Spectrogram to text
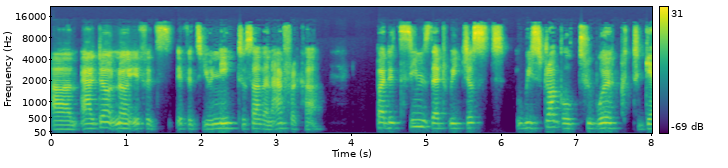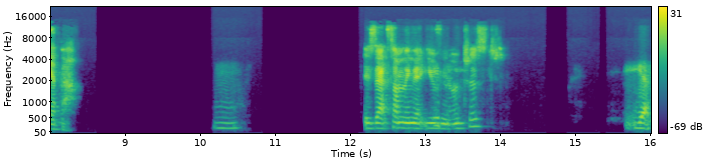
Um, I don't know if it's if it's unique to Southern Africa, but it seems that we just we struggle to work together. Mm. Is that something that you've it, noticed? Yes.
